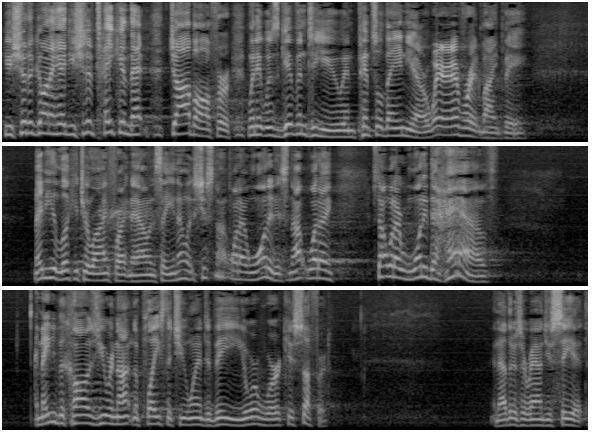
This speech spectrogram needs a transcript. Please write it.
you should have gone ahead you should have taken that job offer when it was given to you in pennsylvania or wherever it might be Maybe you look at your life right now and say, you know, it's just not what I wanted. It's not what I, it's not what I wanted to have. And maybe because you were not in the place that you wanted to be, your work has suffered. And others around you see it.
